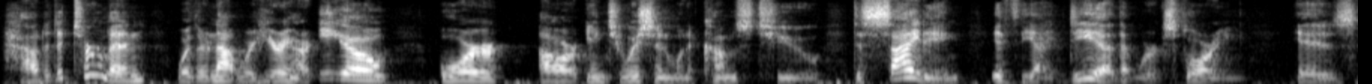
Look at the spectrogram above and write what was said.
how to determine whether or not we're hearing our ego or our intuition when it comes to deciding if the idea that we're exploring is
